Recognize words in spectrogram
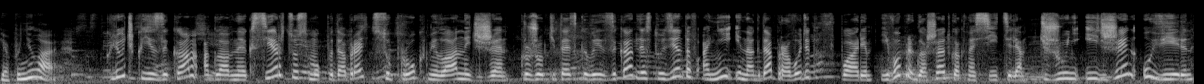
я поняла. Ключ к языкам, а главное к сердцу, смог подобрать супруг Миланы Джен. Кружок китайского языка для студентов они иногда проводят в паре. Его приглашают как носителя. Джунь И Джен уверен,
